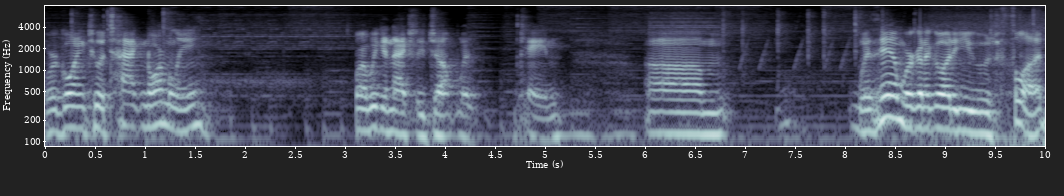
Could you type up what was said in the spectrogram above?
We're going to attack normally, or we can actually jump with Kain. Um, with him, we're going to go ahead and use Flood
